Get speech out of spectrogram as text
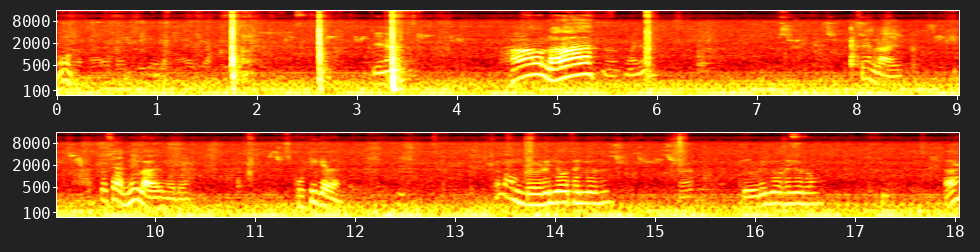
હું? હા લાલા? આ તો શા નહીં લાવે મોટો સ્કૂટી કહેવાય કેમ આમ દોડી જેવો થઈ ગયો છે. દોડી જેવો થઈ ગયો છે હા?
